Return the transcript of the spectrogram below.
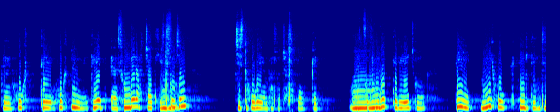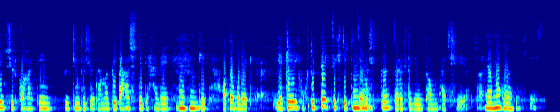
тэгээ хүүхдээ хүүхд нь тэгээд э, сүмээр очиод хэлсэн чинь чист хүүгээ юм болгож болохгүй гэд тэнгуүт тэр ээж хүн би миний хүүг хин гэдэг хөдөлгөөн зөвшөөрөхгүй байгаа. Тийм зүйлийн төлөө намайг би дагаа шүтээд явах юм бэ? Гэд одоо бүр яг яг гей хүүхдүүдтэй эцэг эхчүүдэд зориулдаг зориулдаг юм том ажил хийж байгаа. Ямар гоё. юм хэлтэйсэн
